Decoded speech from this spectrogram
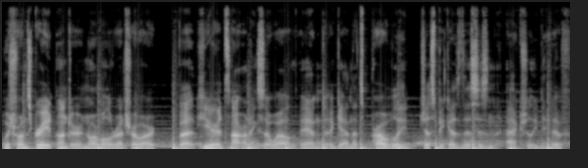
which runs great under normal RetroArch but here it's not running so well, and again, that's probably just because this isn't actually native.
